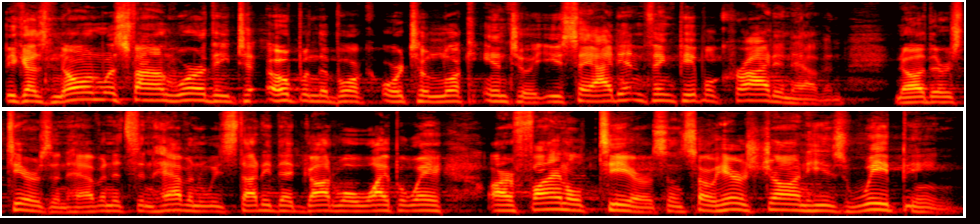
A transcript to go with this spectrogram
because no one was found worthy to open the book or to look into it. You say, I didn't think people cried in heaven. No, there's tears in heaven. It's in heaven. We studied that God will wipe away our final tears. And so here's John, he's weeping.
